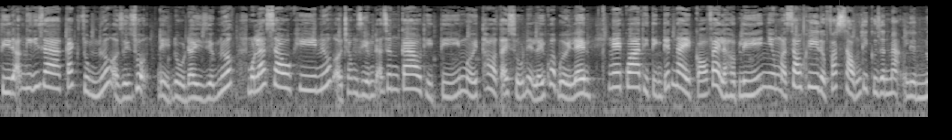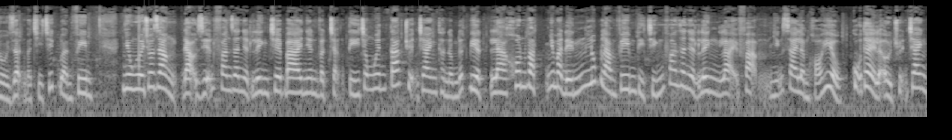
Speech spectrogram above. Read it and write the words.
Tý đã nghĩ ra cách dùng nước ở dưới ruộng để đổ đầy giếng nước. Một lát sau khi nước ở trong giếng đã dâng cao thì Tý mới thò tay xuống để lấy quả bưởi lên. Nghe qua thì tình tiết này có vẻ là hợp lý nhưng mà sau khi được phát sóng thì cư dân mạng liền nổi giận và chỉ trích đoàn phim. Nhiều người cho rằng đạo diễn Phan Gia Nhật Linh chê bai nhân vật Trạng Tý trong nguyên tác truyện tranh Thần đồng đất Việt là khôn vặt nhưng mà đến lúc làm phim thì chính Phan Gia Nhật Linh lại phạm những sai lầm khó hiểu. Cụ thể là ở truyện tranh,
